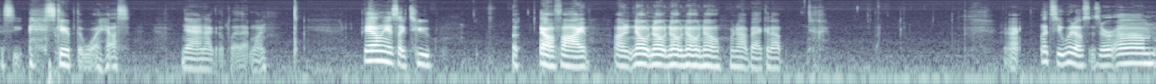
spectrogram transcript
Let's Escape the White House. Nah, I'm not gonna play that one. It only has like two uh, of five. Oh, no, no, no, no, no. We're not backing up. Alright, let's see, what else is there? Um,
